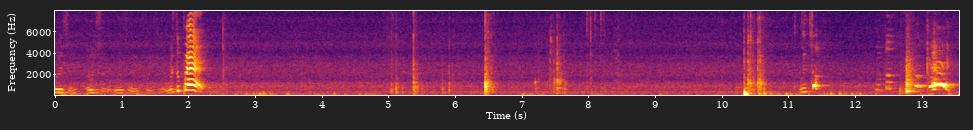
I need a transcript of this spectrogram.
Where is it? Where is it? Where is it? Where is it? Where's the pet? Where's the, where's the, where's the pet?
